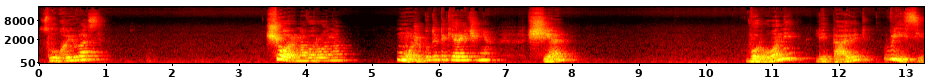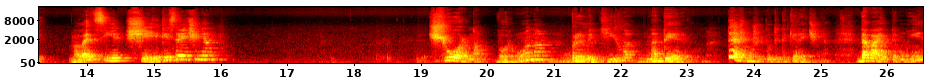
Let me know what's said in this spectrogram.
Слухаю вас. Чорна ворона. Може бути таке речення. Ще. Ворони літають в лісі. Молодці. Ще якесь речення. Чорна ворона прилетіла на дерево. Теж можуть бути такі речення. Давайте ми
